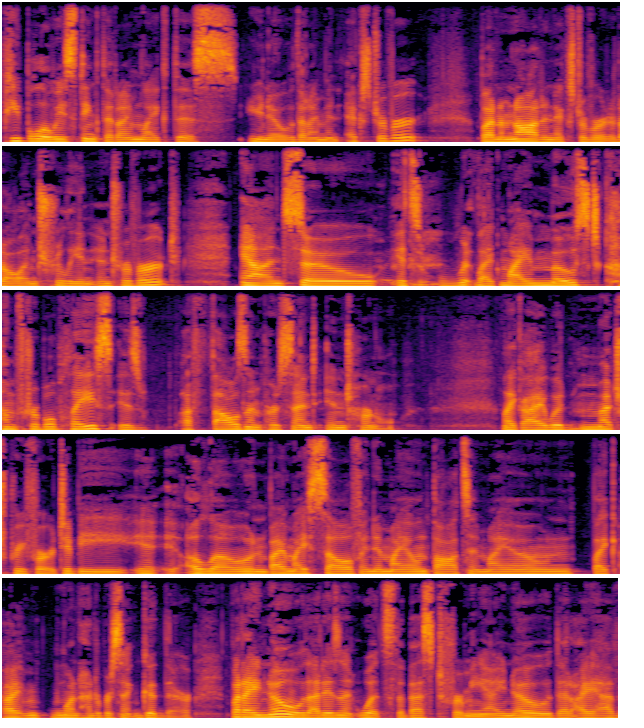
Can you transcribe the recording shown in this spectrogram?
people always think that I'm like this, you know, that I'm an extrovert, but I'm not an extrovert at all. I'm truly an introvert. And so it's like my most comfortable place is a thousand percent internal. Like I would much prefer to be alone by myself and in my own thoughts and my own like I'm 100% good there. But I know that isn't what's the best for me. I know that I have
